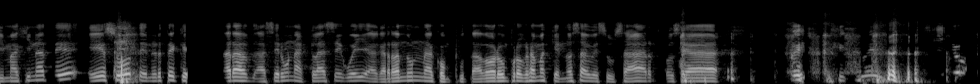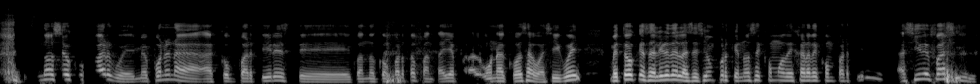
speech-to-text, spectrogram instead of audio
imagínate eso, tenerte que a hacer una clase, güey, agarrando una computadora, un programa que no sabes usar. O sea, güey, güey, si yo no sé ocupar, güey. Me ponen a, a compartir, este, cuando comparto pantalla para alguna cosa o así, güey. Me tengo que salir de la sesión porque no sé cómo dejar de compartir, güey. Así de fácil.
